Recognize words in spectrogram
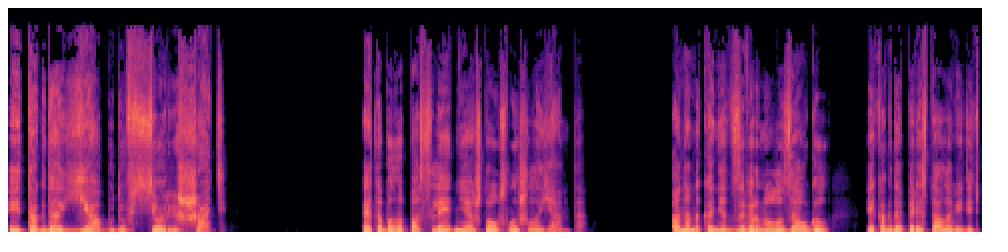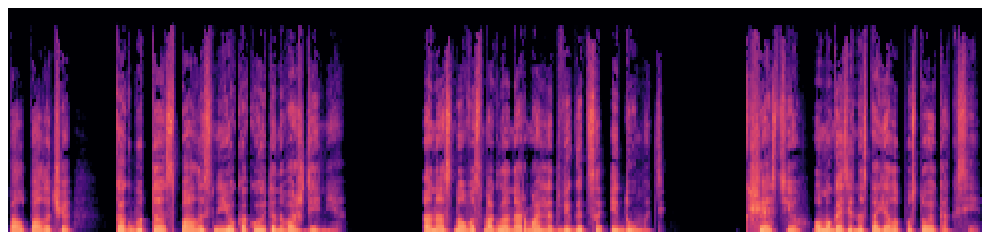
и тогда я буду все решать!» Это было последнее, что услышала Янта. Она, наконец, завернула за угол, и когда перестала видеть Пал Палыча, как будто спало с нее какое-то наваждение. Она снова смогла нормально двигаться и думать. К счастью, у магазина стояло пустое такси.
